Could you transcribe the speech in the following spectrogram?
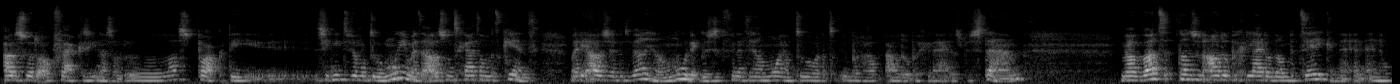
Ouders worden ook vaak gezien als een lastpak die eh, zich niet te veel moeten bemoeien met ouders, want het gaat om het kind. Maar die ouders hebben het wel heel moeilijk. Dus ik vind het heel mooi om te horen dat er überhaupt ouderbegeleiders bestaan. Maar wat kan zo'n ouderbegeleider dan betekenen? En, en hoe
